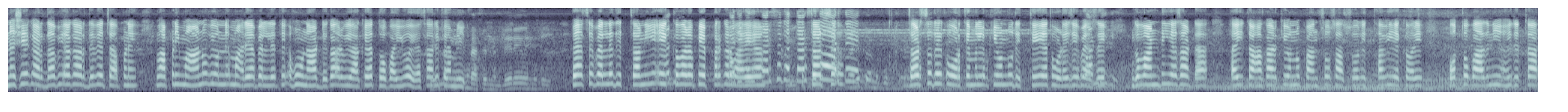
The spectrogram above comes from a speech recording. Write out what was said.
ਨਸ਼ੇ ਕਰਦਾ ਪਿਆ ਘਰ ਦੇ ਵਿੱਚ ਆਪਣੇ ਆਪਣੀ ਮਾਂ ਨੂੰ ਵੀ ਉਹਨੇ ਮਾਰਿਆ ਪਹਿਲੇ ਤੇ ਹੁਣ ਸਾਡੇ ਘਰ ਵੀ ਆ ਕੇ ਹੱਥੋਂ ਪਾਈ ਹੋਇਆ ਸਾਰੀ ਫੈਮਿਲੀ ਨੇ। ਪੈਸੇ ਪਹਿਲੇ ਦਿੱਤਾ ਨਹੀਂ ਇੱਕ ਵਾਰ ਪੇਪਰ ਕਰਵਾਏ ਆ। ਤਰਸ ਤਰਸ ਦੇ। ਤੌਰ ਤੇ ਮਤਲਬ ਕਿ ਉਹਨੂੰ ਦਿੱਤੇ ਆ ਥੋੜੇ ਜਿਹੇ ਪੈਸੇ। ਗਵਾਂਢੀ ਆ ਸਾਡਾ। ਅਸੀਂ ਤਾਂ ਕਰਕੇ ਉਹਨੂੰ 500 700 ਦਿੱਤਾ ਵੀ ਇੱਕ ਵਾਰੀ। ਉਸ ਤੋਂ ਬਾਅਦ ਨਹੀਂ ਅਸੀਂ ਦਿੱਤਾ।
